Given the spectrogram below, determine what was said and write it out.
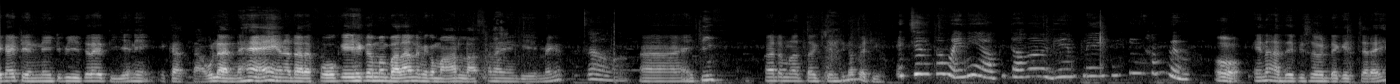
එකයි 1080p විතරයි තියෙන එක තවුලන්න හැ එනට අර ෆෝකේ එකම බලන්න. එක මාර් ලස්සනයගේම එක. ඉතින් අට මනත්තා කියතින පැටියෝ. එච්චර තමයිනේ අපි තව ගේම් ප්ලේ හම්බෙමු. ඕ එන අද පිසෝඩ් එකෙච්චරයි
